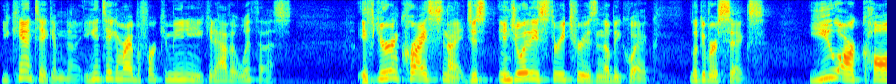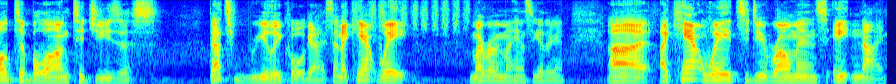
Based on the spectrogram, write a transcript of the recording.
You can take him tonight. You can take him right before communion. You could have it with us. If you're in Christ tonight, just enjoy these three truths and they'll be quick. Look at verse 6. You are called to belong to Jesus. That's really cool, guys. And I can't wait. Am I rubbing my hands together again? Uh, I can't wait to do Romans 8 and 9.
